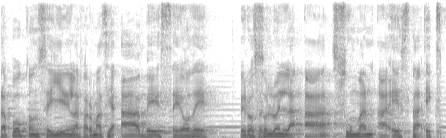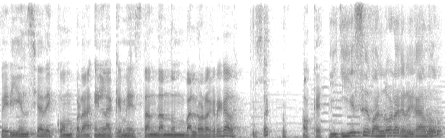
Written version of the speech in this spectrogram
la puedo conseguir en la farmacia A, B, C o D pero solo en la A suman a esta experiencia de compra en la que me están dando un valor agregado. Exacto. Ok. Y, ese valor agregado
